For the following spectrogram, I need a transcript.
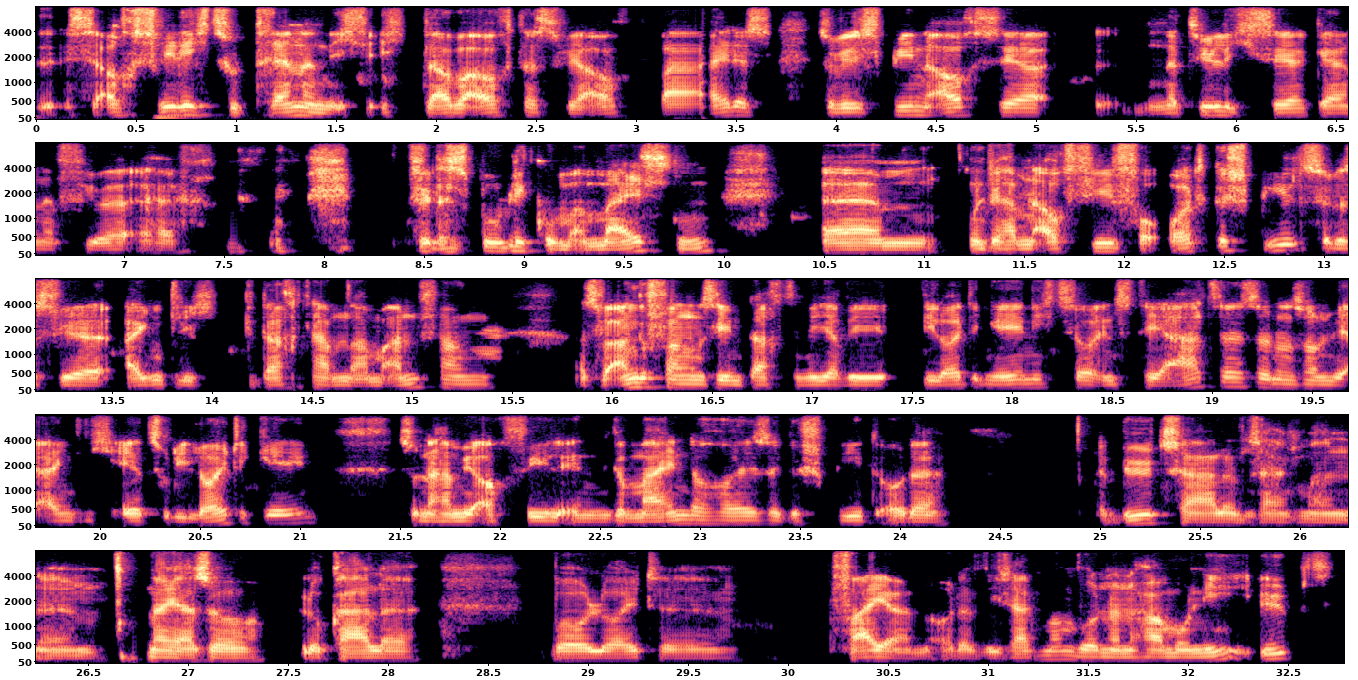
Ist auch schwierig zu trennen. Ich, ich glaube auch, dass wir auch beides, so wir spielen auch sehr, natürlich sehr gerne für, äh, für das Publikum am meisten. Ähm, und wir haben auch viel vor Ort gespielt, sodass wir eigentlich gedacht haben am Anfang, als wir angefangen sind, dachten wir, ja, wir, die Leute gehen nicht so ins Theater, sondern sollen wir eigentlich eher zu den Leuten gehen. Sondern haben wir auch viel in Gemeindehäuser gespielt oder Bürzahlen, sagt man. Ähm, naja, so lokale, wo Leute feiern oder wie sagt man, wo man Harmonie übt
